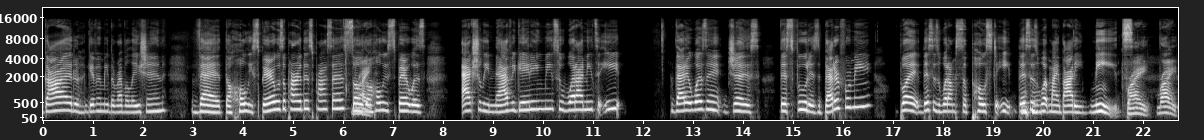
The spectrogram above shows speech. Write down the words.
God giving me the revelation that the Holy Spirit was a part of this process. So the Holy Spirit was actually navigating me to what I need to eat. That it wasn't just this food is better for me, but this is what I'm supposed to eat. This is Mhm. what my body needs. Right, right,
